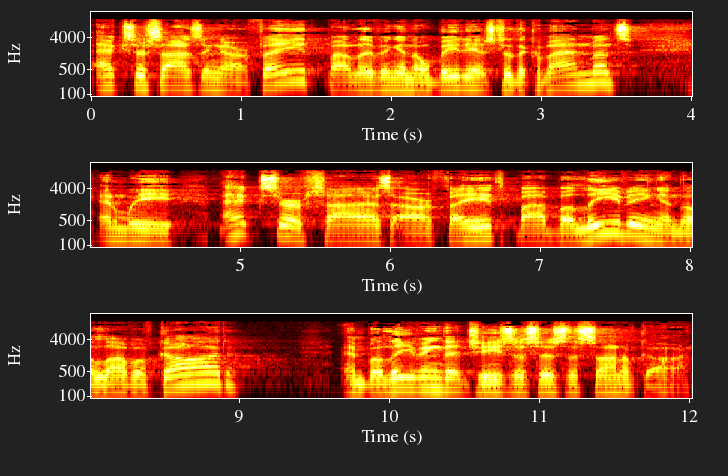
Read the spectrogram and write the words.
exercising our faith, by living in obedience to the commandments, and we exercise our faith by believing in the love of God and believing that Jesus is the Son of God.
